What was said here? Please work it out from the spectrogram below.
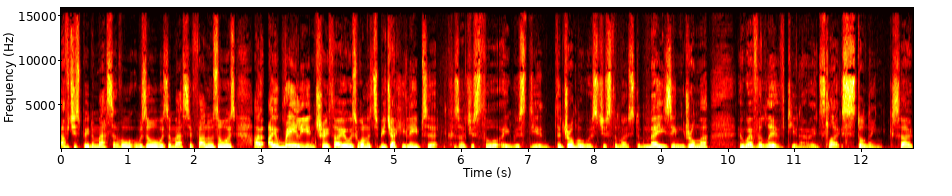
I've just been a massive, was always a massive fan. I was always, I, I really, in truth, I always wanted to be Jaki Liebezeit because I just thought he was, the, the drummer was just the most amazing drummer who ever lived, you know, it's like stunning. So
